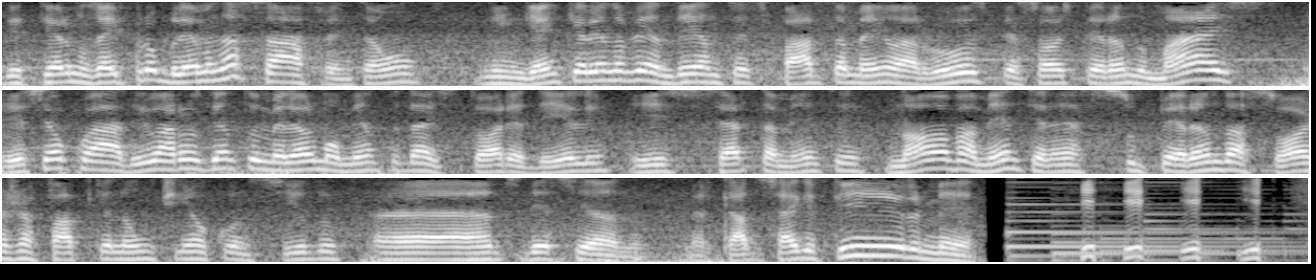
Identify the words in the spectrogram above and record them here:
de termos aí problema na safra. Então Ninguém querendo vender antecipado também o arroz, pessoal esperando mais. Esse é o quadro. E o arroz dentro do melhor momento da história dele e certamente, novamente, né, superando a soja, fato que não tinha acontecido uh, antes desse ano. O mercado segue firme.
